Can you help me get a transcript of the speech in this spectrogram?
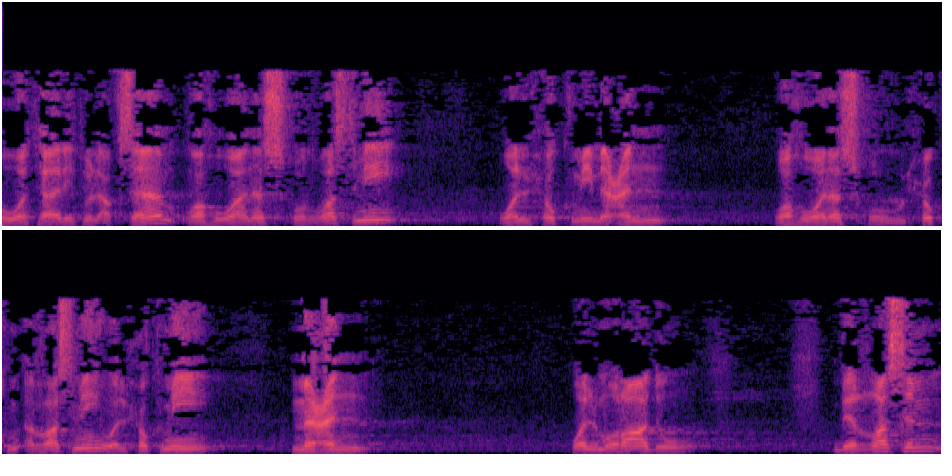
هو ثالث الأقسام وهو نسخ الرسم والحكم معا. وهو نسخ الحكم الرسم والحكم معا. والمراد بالرسم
